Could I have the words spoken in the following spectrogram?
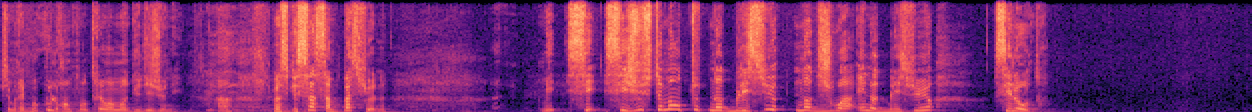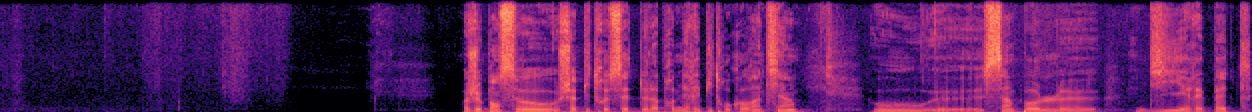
j'aimerais beaucoup le rencontrer au moment du déjeuner. Hein. Parce que ça, ça me passionne. Mais c'est justement toute notre blessure, notre joie et notre blessure, c'est l'autre. Je pense au chapitre 7 de la première épître aux Corinthiens, où euh, Saint Paul euh, dit et répète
